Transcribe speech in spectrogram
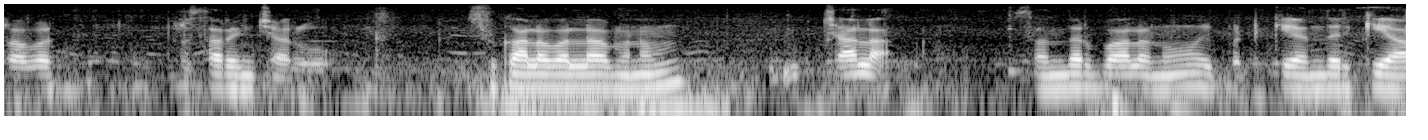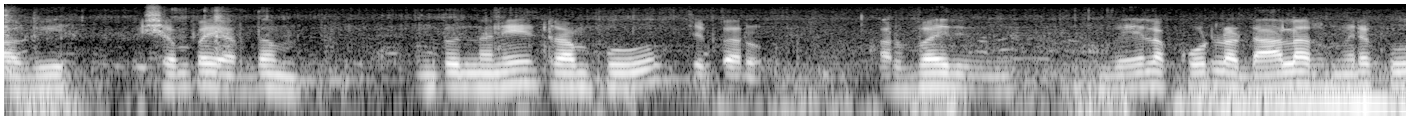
ప్రవ ప్రసరించారు. సుఖాల వల్ల మనం చాలా సందర్భాలను ఇప్పటికీ అందరికీ ఆ వి విషయంపై అర్థం ఉంటుందని ట్రంప్ చెప్పారు. అరవై వేల కోట్ల డాలర్ మేరకు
